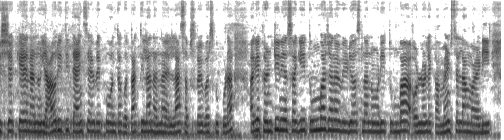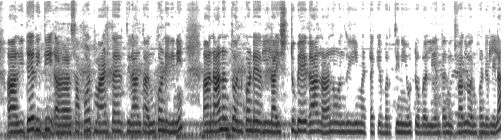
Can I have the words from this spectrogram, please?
ವಿಷಯಕ್ಕೆ ನಾನು ಯಾವ ರೀತಿ ಥ್ಯಾಂಕ್ಸ್ ಹೇಳಬೇಕು ಅಂತ ಗೊತ್ತಾಗ್ತಿಲ್ಲ. ನನ್ನ ಎಲ್ಲ ಸಬ್ಸ್ಕ್ರೈಬರ್ಸ್ಗೂ ಕೂಡ. ಹಾಗೆ ಕಂಟಿನ್ಯೂಸ್ ಆಗಿ ತುಂಬ ಜನ ವೀಡಿಯೋಸ್ನ ನೋಡಿ, ತುಂಬ ಒಳ್ಳೊಳ್ಳೆ ಕಮೆಂಟ್ಸ್ ಎಲ್ಲ ಮಾಡಿ ಇದೇ ರೀತಿ ಸಪೋರ್ಟ್ ಮಾಡ್ತಾ ಇರ್ತೀರಾ ಅಂತ ಅಂದ್ಕೊಂಡಿದ್ದೀನಿ ನಾನಂತೂ ಅಂದ್ಕೊಂಡೇ ಇರಲಿಲ್ಲ. ಇಷ್ಟು ಬೇಗ ನಾನು ಒಂದು ಈ ಮಟ್ಟಕ್ಕೆ ಬರ್ತೀನಿ ಯೂಟ್ಯೂಬಲ್ಲಿ ಅಂತ ನಿಜವಾಗ್ಲೂ ಅಂದ್ಕೊಂಡಿರಲಿಲ್ಲ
